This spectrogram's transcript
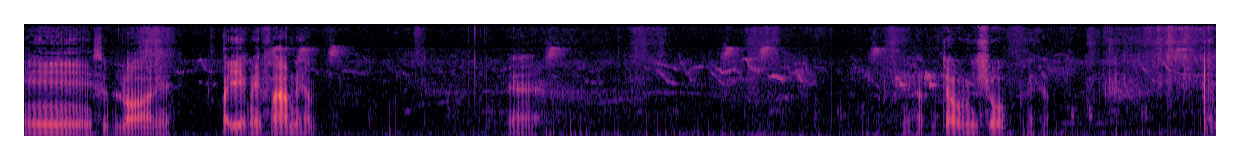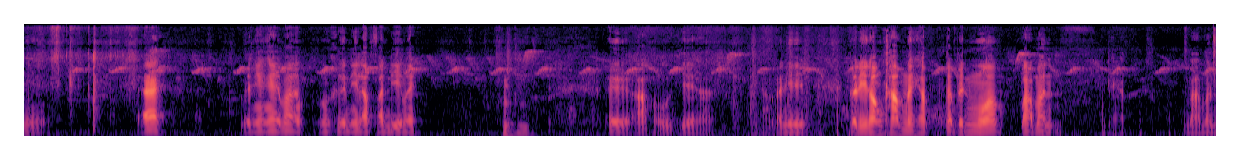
นี่สุดรอเนี่ยพระเอกในฟาร์มนะครับอ่า นะครับ เจ้ามีโชคนะครับอันนี้เอ้ยเป็นยังไงบ้างเมื่อคืนนี้หลับฝันดีไหมเอออะโอเคฮะครับอันนี้ตัวนี้ทองคำนะครับ แต่เป็นงัวบามันนะครับบามัน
